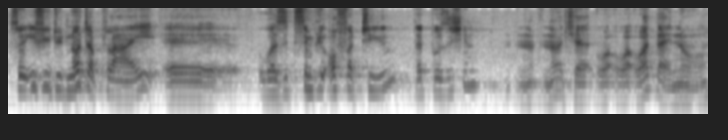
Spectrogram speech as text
So if you did not apply, uh, was it simply offered to you, that position? No, no Chair. What, what I know, uh,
